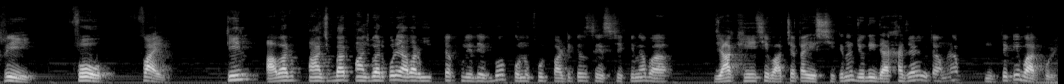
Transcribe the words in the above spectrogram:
three four five till আবার পাঁচবার পাঁচবার করে আবার মুখটা খুলে দেখব কোনো ফুড পার্টিকেলস এসছে কিনা বা যা খেয়েছে বাচ্চাটা এসছে কিনা। যদি দেখা যায়, ওটা আমরা মুখ থেকে বার করি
